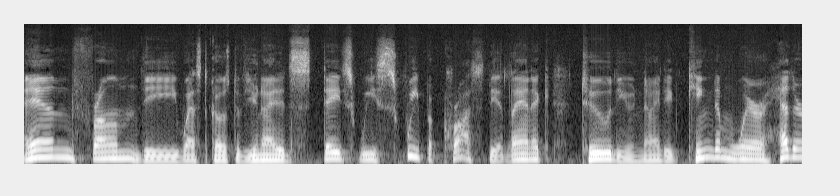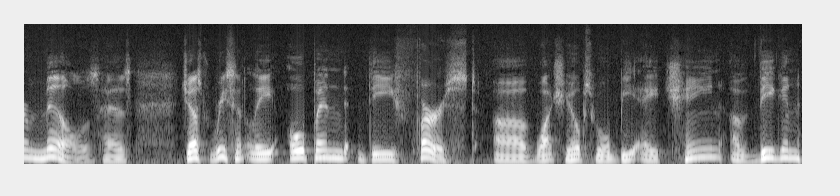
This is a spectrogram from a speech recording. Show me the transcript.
So much. And from the west coast of the United States, we sweep across the Atlantic to the United Kingdom, where Heather Mills has just recently opened the first of what she hopes will be a chain of vegan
